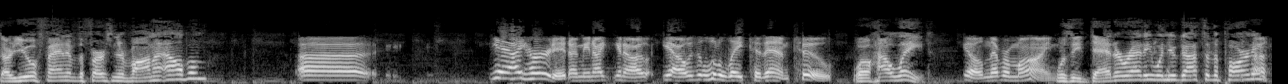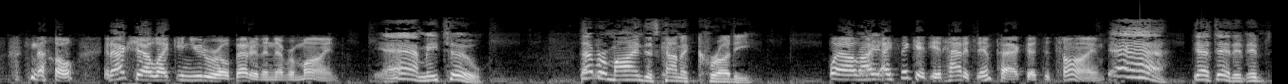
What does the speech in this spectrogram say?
Are you a fan of the first Nirvana album? Uh, yeah, I heard it. I mean, I you know, yeah, I was a little late to them too. Well, how late? You know, never mind. Was he dead already when you got to the party? no, and actually, I like In Utero better than Nevermind. yeah, me too. Nevermind is kind of cruddy. Well, I, I think it, it had its impact at the time. Yeah, yeah, it did. It it,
